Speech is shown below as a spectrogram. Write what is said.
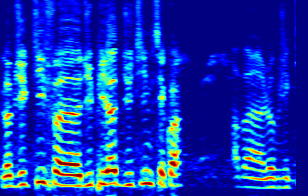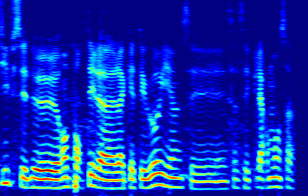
L'objectif du pilote du team, c'est quoi? Ah ben, l'objectif c'est de remporter la, catégorie. Hein. ça c'est clairement ça.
